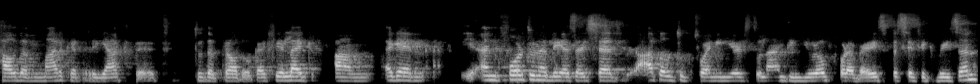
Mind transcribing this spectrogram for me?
how the market reacted to the product. I feel like, um, again, unfortunately, as I said, Apple took 20 years to land in Europe for a very specific reason.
